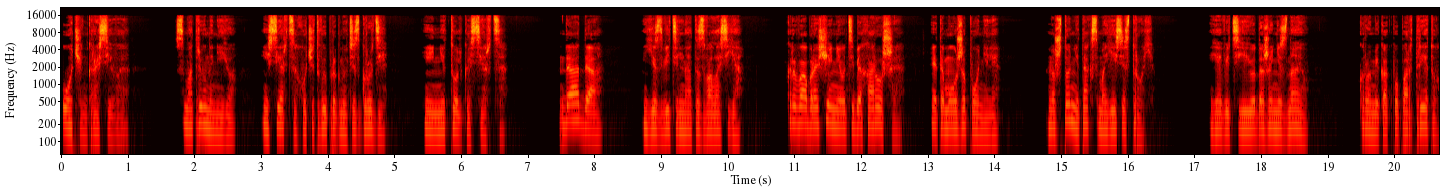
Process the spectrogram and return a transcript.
Очень красивая. Смотрю на нее, и сердце хочет выпрыгнуть из груди. И не только сердце». «Да-да», — язвительно отозвалась я. Кровообращение у тебя хорошее, это мы уже поняли. Но что не так с моей сестрой? Я ведь ее даже не знаю, кроме как по портрету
